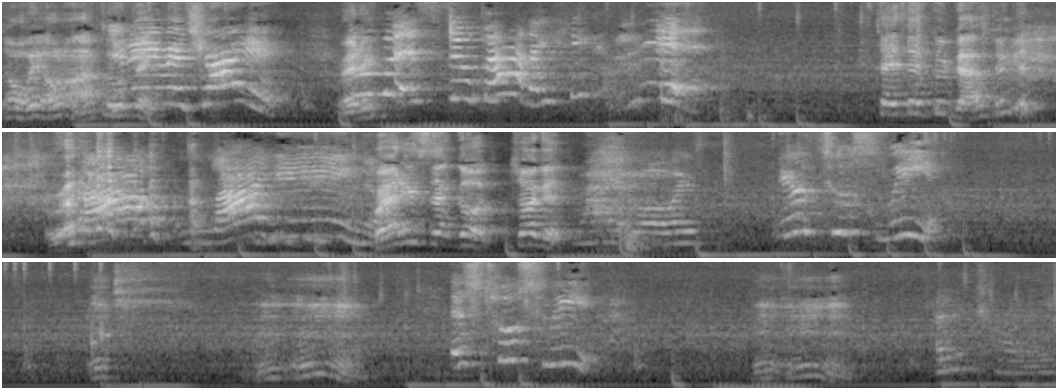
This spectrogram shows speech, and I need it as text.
No, wait, hold on. I have to You didn't even try it. No, Ready? but it's still bad. I hate it. Taste it good, guys. Drink it. Ready? Stop lying. Ready, set, go. Chug it. You always. It's too sweet. Mm-mm. It's too sweet. Mm-mm. I didn't try it.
